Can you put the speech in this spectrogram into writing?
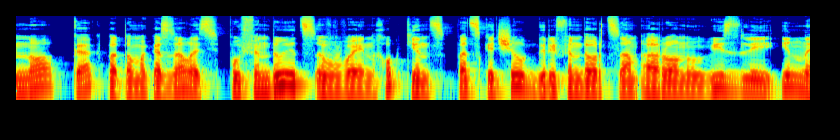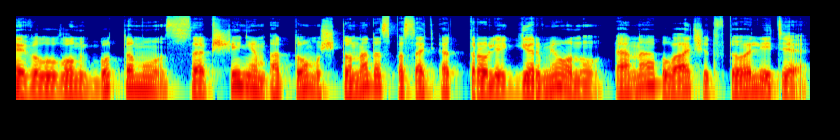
Но, как потом оказалось, Пуффендуец Уэйн Хопкинс подскочил к гриффиндорцам Рону Уизли и Невилу Лонгботтому с сообщением о том, что надо спасать от тролля Гермиону. Она плачет в туалете.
